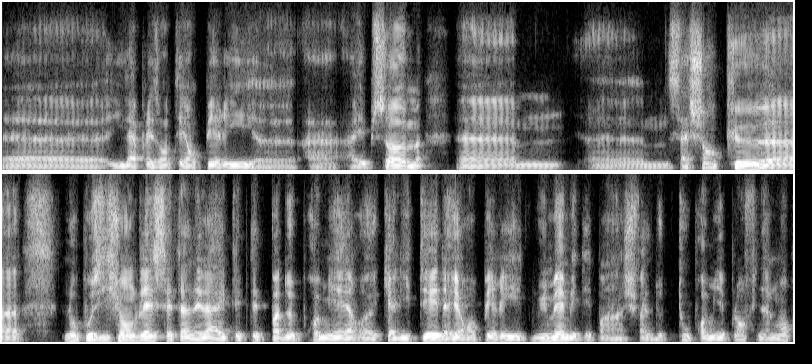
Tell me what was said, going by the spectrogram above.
euh il a présenté en péri euh, à, Epsom euh, sachant que euh, l'opposition anglaise cette année-là était peut-être pas de première euh, qualité. D'ailleurs, Ampéry lui-même n'était pas un cheval de tout premier plan finalement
